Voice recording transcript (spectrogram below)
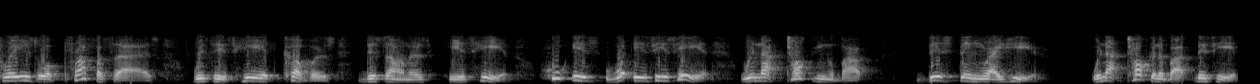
prays or prophesies with his head covers dishonors his head. Who is what is his head? We're not talking about this thing right here. We're not talking about this head.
